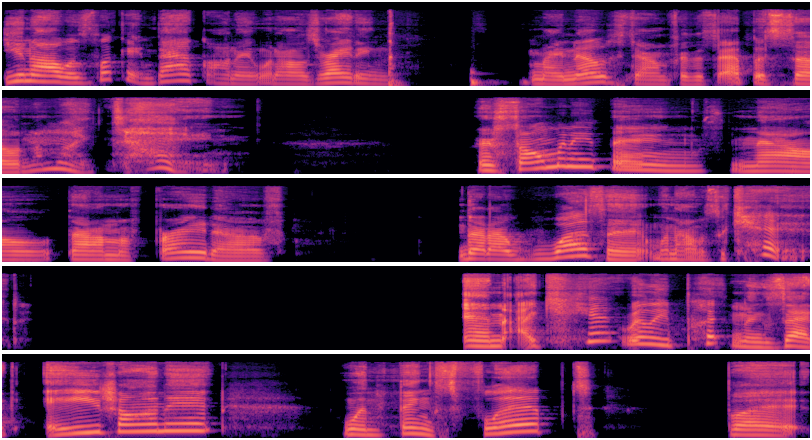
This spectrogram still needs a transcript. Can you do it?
you know, I was looking back on it when I was writing my notes down for this episode, and I'm like, dang, there's so many things now that I'm afraid of that I wasn't when I was a kid. And I can't really put an exact age on it when things flipped, but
